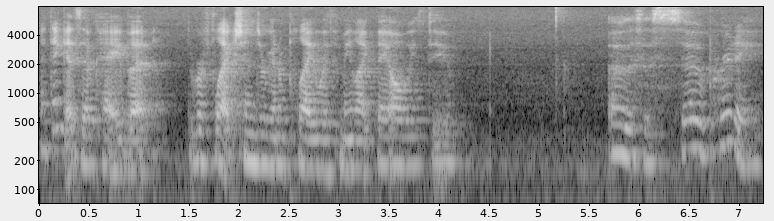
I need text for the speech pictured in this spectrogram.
I think it's okay, but the reflections are gonna play with me like they always do. Oh, this is so pretty.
